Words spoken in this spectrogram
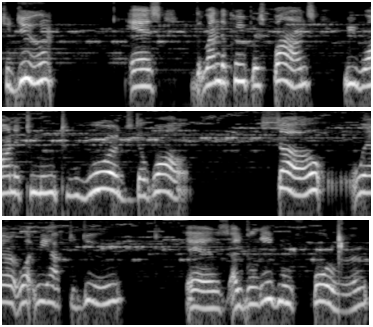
to do is when the creeper spawns, we want it to move towards the wall. So where what we have to do is I believe move forward.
